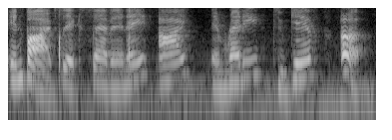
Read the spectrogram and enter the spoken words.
In five, six, seven, eight, I am ready to give up.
